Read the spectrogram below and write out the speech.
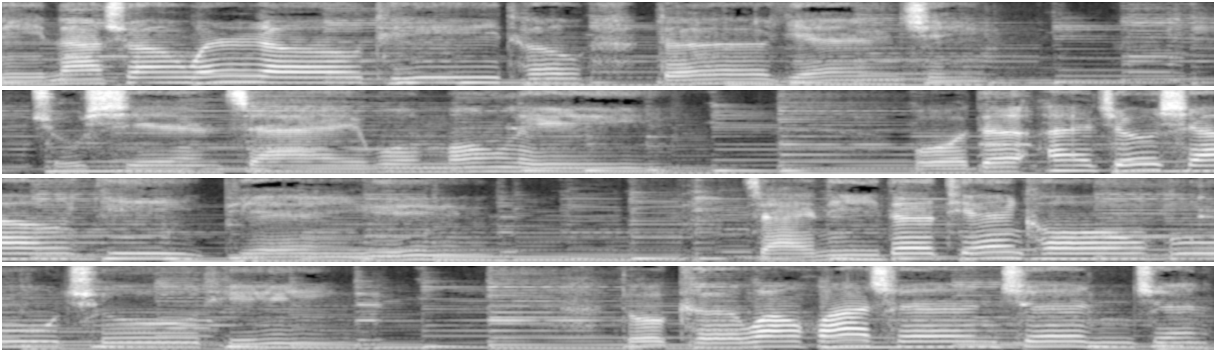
你那双温柔剔透的眼睛。出现在我梦里，我的爱就像一片云，在你的天空无处停。多渴望化成阵阵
